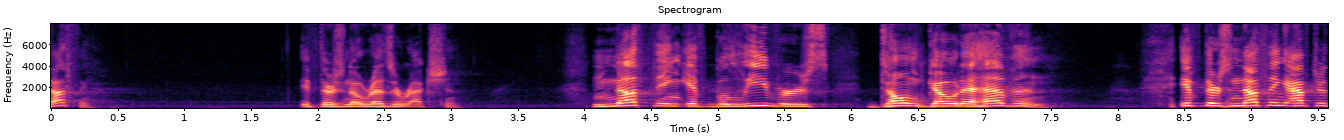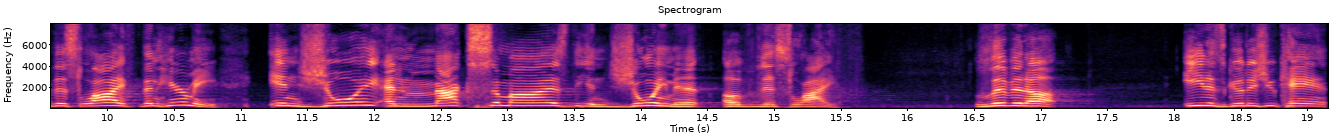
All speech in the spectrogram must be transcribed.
nothing. If there's no resurrection, nothing if believers don't go to heaven. If there's nothing after this life, then hear me enjoy and maximize the enjoyment of this life. Live it up. Eat as good as you can.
